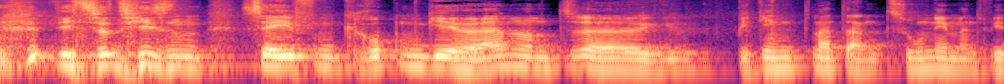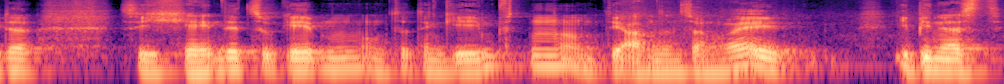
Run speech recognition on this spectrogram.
die zu diesen safen Gruppen gehören und äh, beginnt man dann zunehmend wieder sich Hände zu geben unter den Geimpften und die anderen sagen, hey, ich bin erst,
